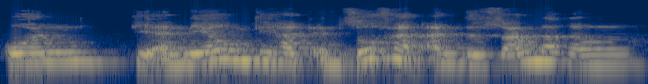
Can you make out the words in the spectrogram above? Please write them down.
Und die Ernährung, die hat insofern einen besonderen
